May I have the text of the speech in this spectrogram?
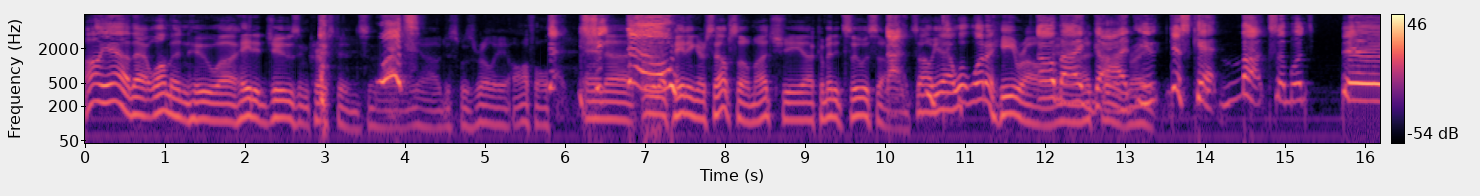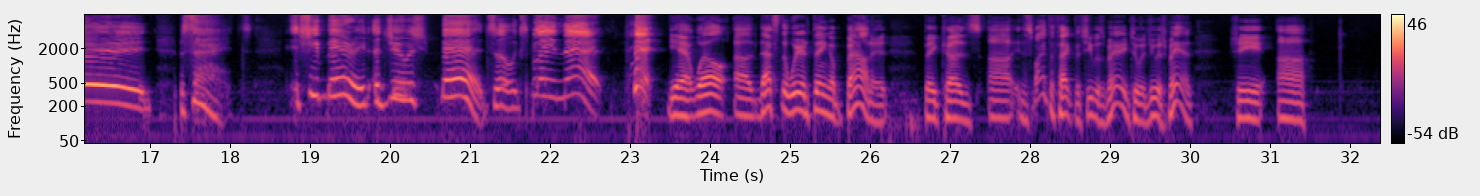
Oh yeah, that woman who uh, hated Jews and Christians. and, What? Uh, you know, just was really awful. And she- uh, no! ended up hating herself so much she uh, committed suicide. Ah. so yeah, what what a hero! Oh Yeah, my God! really you just can't mock someone's pain. Besides, she married a Jewish man, so explain that. Yeah, well, uh, that's the weird thing about it because uh, despite the fact that she was married to a Jewish man, she uh,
